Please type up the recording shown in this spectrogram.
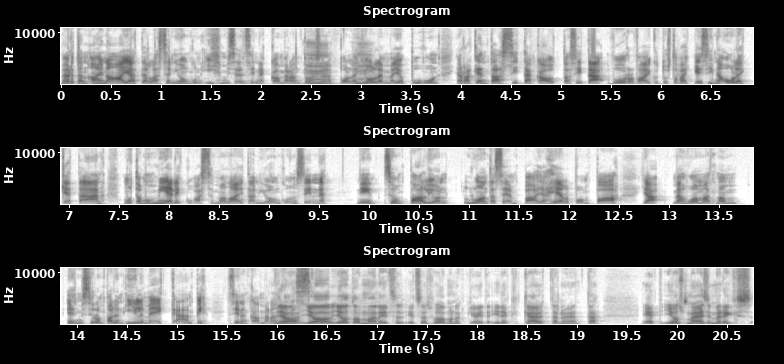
mä yritän aina ajatella sen jonkun ihmisen sinne kameran toiselle mm, puolelle, mm. jolle mä jo puhun, ja rakentaa sitä kautta sitä vuorovaikutusta, vaikka ei siinä ole ketään, mutta mun mielikuvassa mä laitan jonkun sinne niin se on paljon luontaisempaa ja helpompaa. Ja mä huomaan, että mä oon esimerkiksi silloin paljon ilmeikkäämpi siinä kameran Joo, edessä. joo, joo tuon mä olen itse, itse asiassa huomannutkin ja itsekin käyttänyt, että, että jos mä esimerkiksi,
